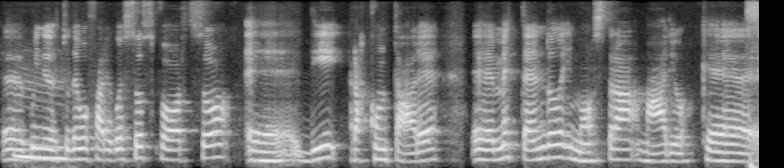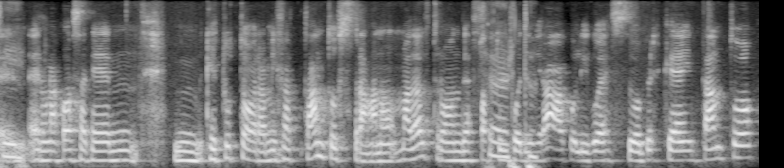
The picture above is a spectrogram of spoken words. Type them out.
Eh, mm. Quindi ho detto devo fare questo sforzo eh, di raccontare eh, mettendo in mostra Mario, che sì. era una cosa che, mh, mm, che, tuttora mi fa tanto strano, ma d'altronde ha fatto certo. un po' di certo. miracoli questo, perché intanto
